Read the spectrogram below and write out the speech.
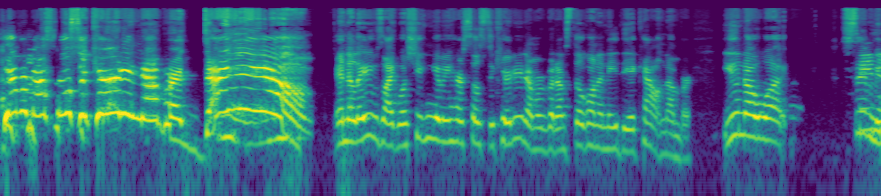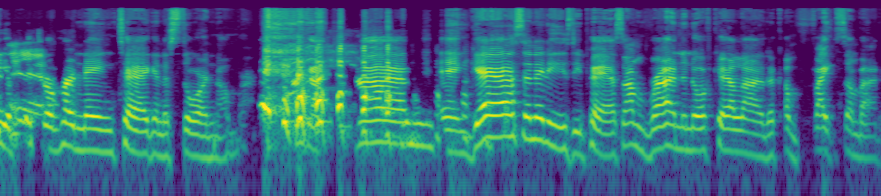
Give her my social security number. Damn. And the lady was like, Well, she can give me her social security number, but I'm still going to need the account number. You know what? Send me a picture of her name tag and the store number. Time and gas and an easy pass. I'm riding to North Carolina to come fight somebody.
